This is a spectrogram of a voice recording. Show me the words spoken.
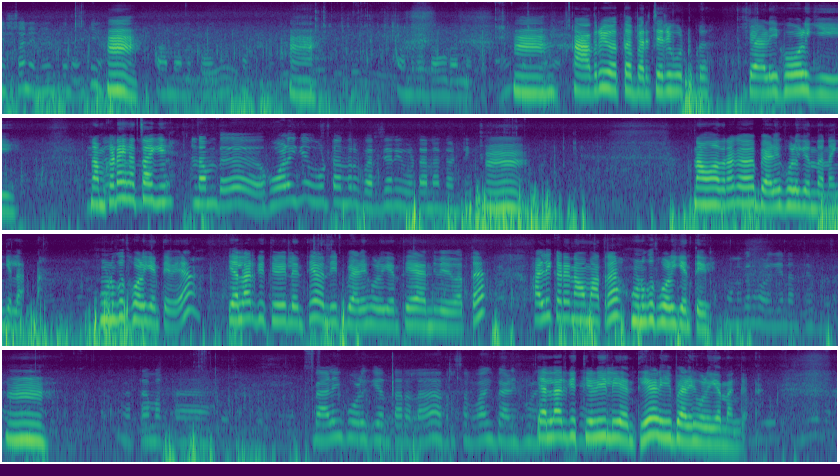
ಇಷ್ಟ ನೆನೆ ಆಮೇಲೆ ಅಂದ್ರೆ ದೌಡ್ ಹ್ಞೂ ಆದರೂ ಇವತ್ತು ಭರ್ಜರಿ ಊಟ ಬಿಡು. ಬ್ಯಾಳಿ ಹೋಳ್ಗೆ. ನಮ್ಮ ಕಡೆ ಹೆಚ್ಚಾಗಿ. ನಮ್ದು ಹೋಳಿಗೆ ಊಟ ಅಂದ್ರೆ ಭರ್ಜರಿ ಊಟನ ಗಂಟಿ ಹ್ಞೂ ನಾವು ಅದ್ರಾಗ ಬ್ಯಾಳಿ ಹೋಳಿಗೆ ಅಂದ ಅನ್ನಂಗಿಲ್ಲ. ಹುಣ್ಗದ ಹೋಳಿಗೆ ಅಂತೇವೆ. ಎಲ್ಲರಿಗೂ ತಿಳಿಲಿ ಅಂತೇಳಿ ಒಂದಿಟ್ಟು ಬ್ಯಾಳಿ ಹೋಳಿಗೆ ಅಂತೇಳಿ ಅಂದ್ವಿ ಇವತ್ತು. ಹಳ್ಳಿ ಕಡೆ ನಾವು ಮಾತ್ರ ಹುಣ್ಗದ ಹೋಳಿಗೆ ಅಂತೇವಿ. ಹುಣಗದ ಹೋಳಿಗೆ ಅಂತೇವೆ ಹ್ಞೂ ಮತ್ತು ಬ್ಯಾಳಿ ಹೋಳಿಗೆ ಅಂತಾರಲ್ಲ ಅದ್ರ ಸಲುವಾಗಿ ಬ್ಯಾಳಿ ಹೋಳಿಗೆ ಎಲ್ಲರಿಗೂ ತಿಳಿಲಿ ಅಂತೇಳಿ ಬ್ಯಾಳಿ ಹೋಳಿಗೆ ಅಂದಂಗೆ.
